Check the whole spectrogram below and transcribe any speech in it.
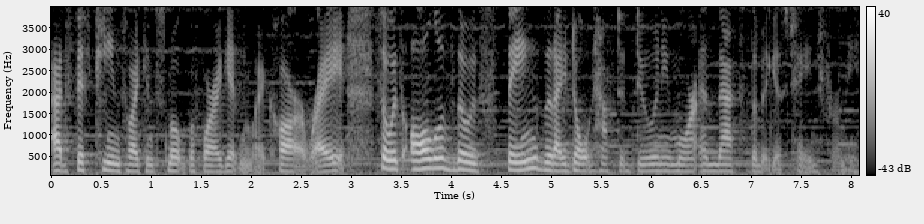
add 15 so I can smoke before I get in my car, right? So it's all of those things that I don't have to do anymore and that's the biggest change for me.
